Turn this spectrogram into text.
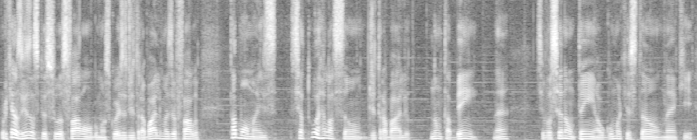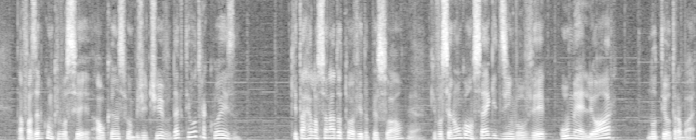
Porque às vezes as pessoas falam algumas coisas de trabalho, mas eu falo, tá bom, mas se a tua relação de trabalho não está bem, né? Se você não tem alguma questão, né, que está fazendo com que você alcance um objetivo, deve ter outra coisa que está relacionada à tua vida pessoal, é. que você não consegue desenvolver o melhor no teu trabalho.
